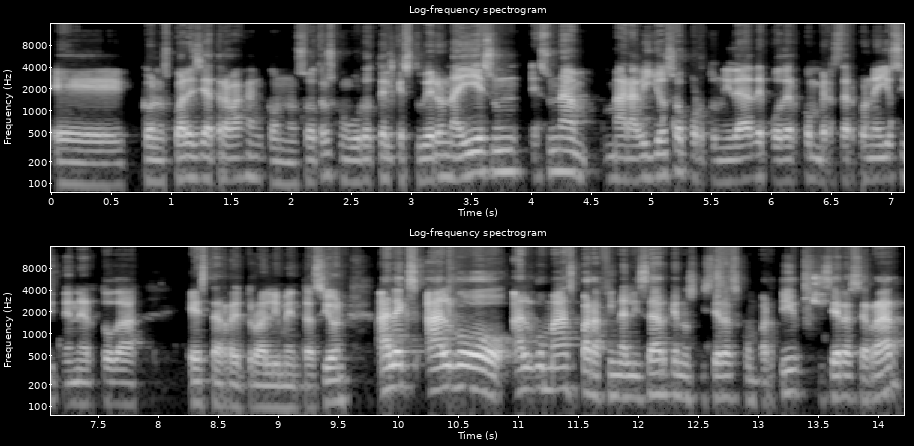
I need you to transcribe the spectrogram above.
eh, con los cuales ya trabajan con nosotros, con Gurotel, que estuvieron ahí. Es, un, es una maravillosa oportunidad de poder conversar con ellos y tener toda esta retroalimentación. Alex, ¿algo, algo más para finalizar que nos quisieras compartir? ¿Quisieras cerrar?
